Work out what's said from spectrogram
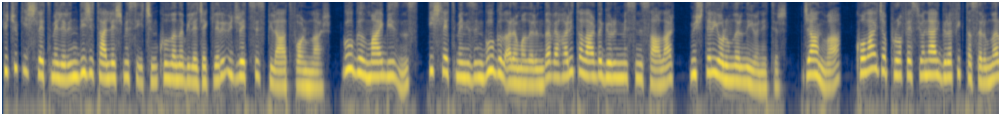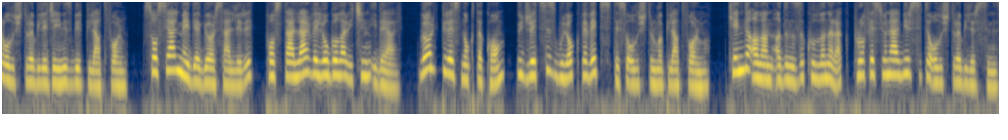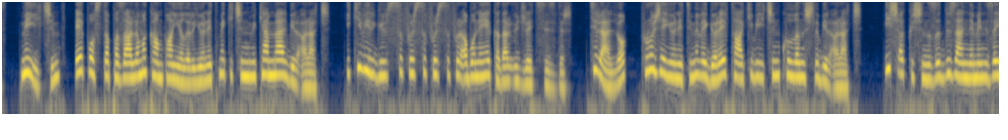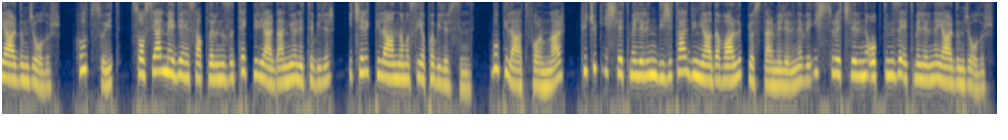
Küçük işletmelerin dijitalleşmesi için kullanabilecekleri ücretsiz platformlar. Google My Business, işletmenizin Google aramalarında ve haritalarda görünmesini sağlar, müşteri yorumlarını yönetir. Canva, kolayca profesyonel grafik tasarımlar oluşturabileceğiniz bir platform. Sosyal medya görselleri, posterler ve logolar için ideal. WordPress.com, ücretsiz blog ve web sitesi oluşturma platformu. Kendi alan adınızı kullanarak profesyonel bir site oluşturabilirsiniz. Mailchimp, e-posta pazarlama kampanyaları yönetmek için mükemmel bir araç. 2,000 aboneye kadar ücretsizdir. Trello, proje yönetimi ve görev takibi için kullanışlı bir araç. İş akışınızı düzenlemenize yardımcı olur. Hootsuite, sosyal medya hesaplarınızı tek bir yerden yönetebilir, içerik planlaması yapabilirsiniz. Bu platformlar, küçük işletmelerin dijital dünyada varlık göstermelerine ve iş süreçlerini optimize etmelerine yardımcı olur.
